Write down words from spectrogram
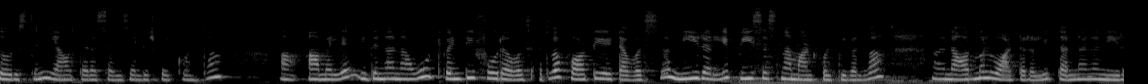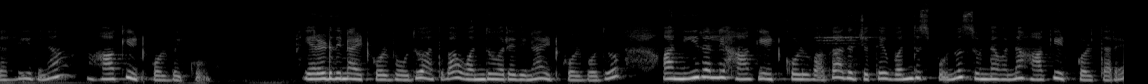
ತೋರಿಸ್ತೀನಿ ಯಾವ ಥರ ಸೈಜಲ್ಲಿರಬೇಕು ಅಂತ. ಆಮೇಲೆ ಇದನ್ನು ನಾವು ಟ್ವೆಂಟಿ ಫೋರ್ ಅವರ್ಸ್ ಅಥವಾ ಫಾರ್ಟಿ ಏಯ್ಟ್ ಅವರ್ಸ್ ನೀರಲ್ಲಿ ಪೀಸಸ್ನ ಮಾಡ್ಕೊಳ್ತೀವಲ್ವ? ನಾರ್ಮಲ್ ವಾಟರಲ್ಲಿ ತಣ್ಣನ ನೀರಲ್ಲಿ ಇದನ್ನು ಹಾಕಿ ಇಟ್ಕೊಳ್ಬೇಕು. ಎರಡು ದಿನ ಇಟ್ಕೊಳ್ಬೋದು ಅಥವಾ ಒಂದೂವರೆ ದಿನ ಇಟ್ಕೊಳ್ಬೋದು. ಆ ನೀರಲ್ಲಿ ಹಾಕಿ ಇಟ್ಕೊಳ್ಳುವಾಗ ಅದ್ರ ಜೊತೆ ಒಂದು ಸ್ಪೂನು ಸುಣ್ಣವನ್ನು ಹಾಕಿ ಇಟ್ಕೊಳ್ತಾರೆ.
